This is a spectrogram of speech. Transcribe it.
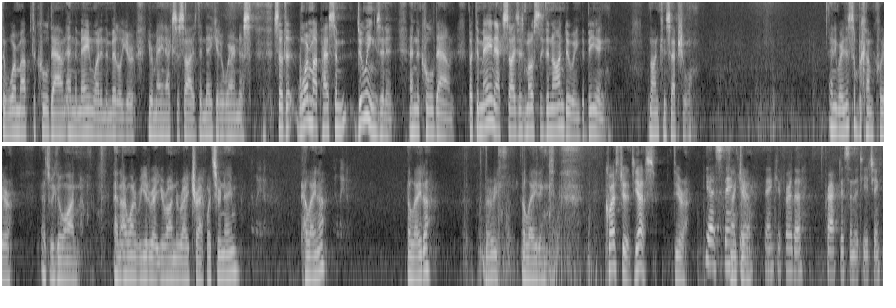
The warm up, the cool down, and the main one in the middle, your, your main exercise, the naked awareness. So the warm up has some doings in it and the cool down. But the main exercise is mostly the non doing, the being, non conceptual. Anyway, this will become clear as we go on. And I want to reiterate, you're on the right track. What's your name? Helena. Helena? Elena? Very elating. Questions? Yes, dear. Yes, thank, Thank you. you. Thank you for the practice and the teaching.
